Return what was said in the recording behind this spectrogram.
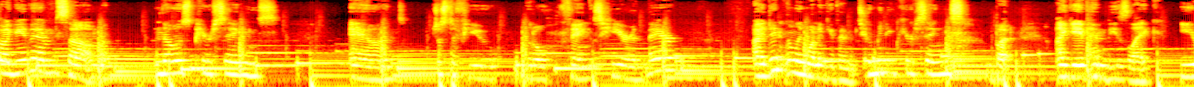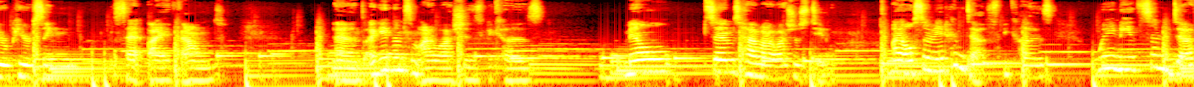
So I gave him some nose piercings and just a few little things here and there. I didn't really want to give him too many piercings, but I gave him these like ear piercing set I found. And I gave him some eyelashes because male Sims have eyelashes too. I also made him deaf because we need some deaf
